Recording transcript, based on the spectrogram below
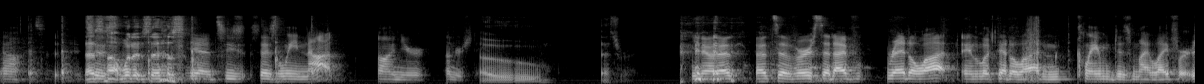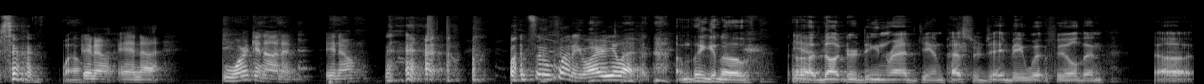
No, it's- it That's says- not what it says. Yeah, it says, says lean not on your understanding. Oh, that's right. You know, that, that's a verse that I've read a lot and looked at a lot and claimed as my life verse. Wow. you know, and uh, I'm working on it, you know. What's so funny? Why are you laughing? I'm thinking of uh, Yeah. Dr. Dean Radke and Pastor J.B. Whitfield, and uh,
